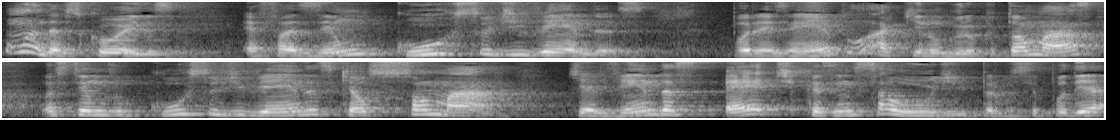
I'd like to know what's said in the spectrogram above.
Uma das coisas é fazer um curso de vendas. Por exemplo, aqui no Grupo Tomás, nós temos um curso de vendas que é o Somar que é vendas éticas em saúde, para você poder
